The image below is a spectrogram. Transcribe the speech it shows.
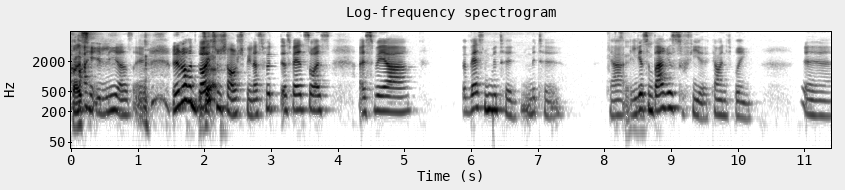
weiß, Elias, ey. Wir haben noch einen deutschen Schauspieler. Das, das wäre jetzt so, als, als wäre. Wer ist ein Mittel? Mittel. Ja, Elias und Bari ist zu viel. Kann man nicht bringen. Äh.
